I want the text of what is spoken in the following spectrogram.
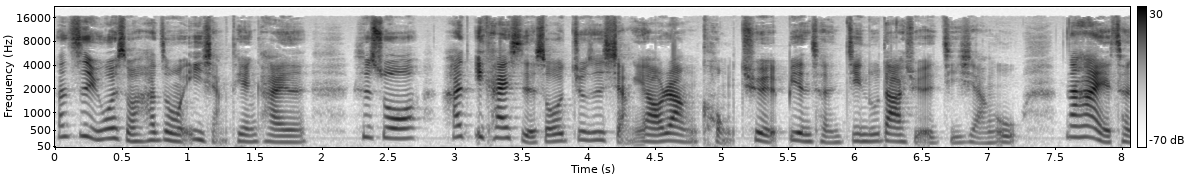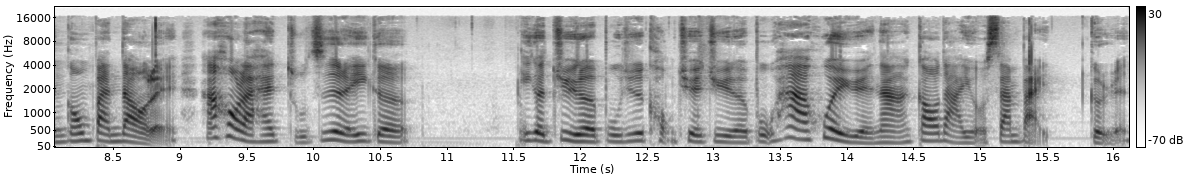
那至于为什么他这么异想天开呢？是说他一开始的时候就是想要让孔雀变成京都大学的吉祥物，那他也成功办到了。他后来还组织了一个一个俱乐部，就是孔雀俱乐部，他的会员啊高达有三百个人。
